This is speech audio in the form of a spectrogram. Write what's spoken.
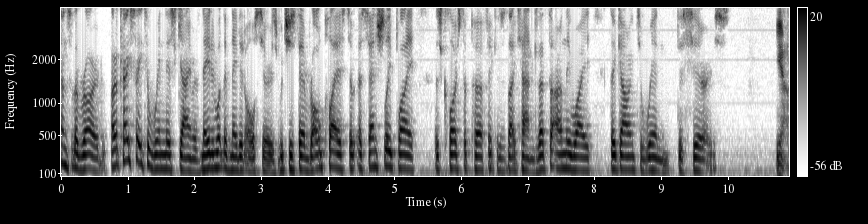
onto the road, OKC to win this game have needed what they've needed all series, which is their role players to essentially play as close to perfect as they can, because that's the only way they're going to win this series. Yeah,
